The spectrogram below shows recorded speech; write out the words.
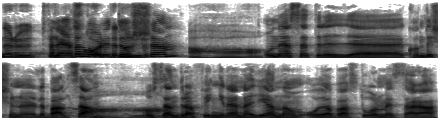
när du tvättar När jag står håret i du- duschen Aha. och när jag sätter i eh, conditioner eller balsam och sen drar fingrarna igenom och jag bara står med så här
